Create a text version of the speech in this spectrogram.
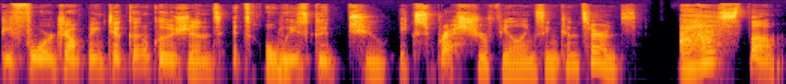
Before jumping to conclusions, it's always good to express your feelings and concerns. Ask them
